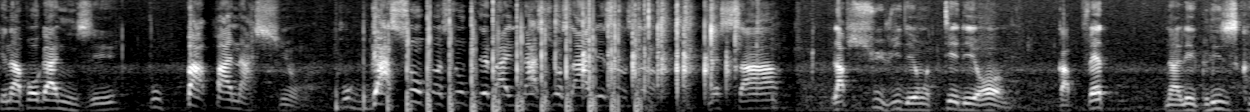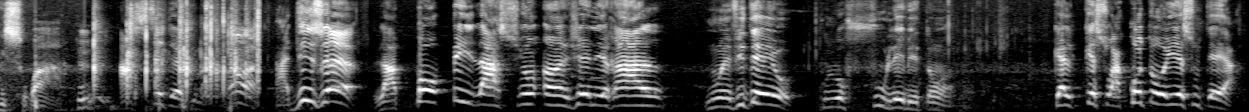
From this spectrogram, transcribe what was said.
ki nan pou organize pou papa nasyon. Pou gason konson ki te bay nasyon sa ane sansan. Mes sa, lap suivi de yon te de om kap fet nan l'eglise kriswa. A 7 er di man. A 10 er, la popilasyon an general nou invite yo pou yo foule beton. Kelke swa koto ye sou ter.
